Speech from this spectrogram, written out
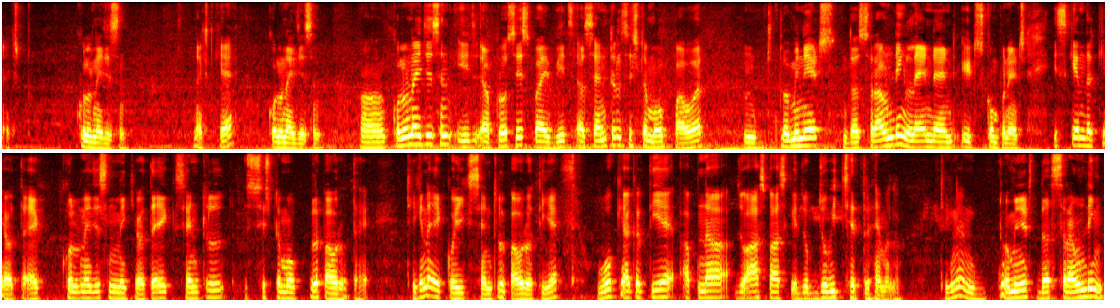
नेक्स्ट कोलोनाइजेशन नेक्स्ट क्या है? Colonization colonization is a process by which a central system of power dominates the surrounding land and its components इसके अंदर क्या होता है? कोलोनाइजेशन में क्या होता है? एक सेंट्रल सिस्टम ऑफ़ मतलब पावर होता है। ठीक है ना? एक कोई सेंट्रल पावर होती है वो क्या करती है? अपना जो आसपास के जो जो भी क्षेत्र है मतलब ठीक है ना? Dominate the surrounding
